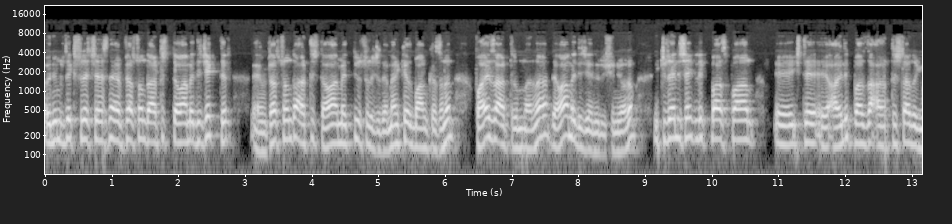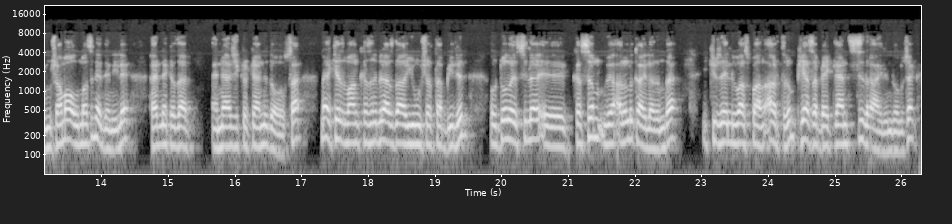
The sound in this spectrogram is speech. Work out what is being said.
önümüzdeki süreç içerisinde enflasyonda artış devam edecektir. Enflasyonda artış devam ettiği sürece de Merkez Bankası'nın faiz artırımlarına devam edeceğini düşünüyorum. 250 şekillik baz puan e, işte e, aylık bazda artışlarda yumuşama olması nedeniyle her ne kadar enerji kökenli de olsa Merkez Bankası'nı biraz daha yumuşatabilir. Dolayısıyla e, Kasım ve Aralık aylarında 250 bas puan artırım piyasa beklentisi dahilinde olacak.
